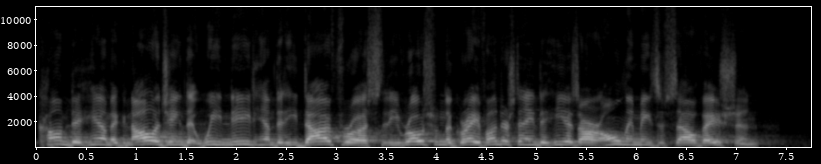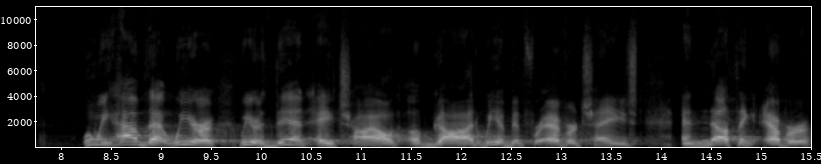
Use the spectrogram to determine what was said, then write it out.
come to Him acknowledging that we need Him, that He died for us, that He rose from the grave, understanding that He is our only means of salvation. When we have that, we are, we are then a child of God. We have been forever changed and nothing ever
